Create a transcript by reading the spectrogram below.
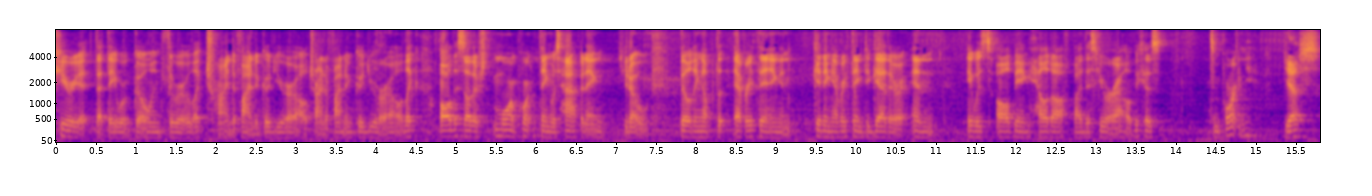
period that they were going through, like trying to find a good URL, trying to find a good URL. Like all this other more important thing was happening. You know, building up the, everything and getting everything together, and it was all being held off by this URL because it's important. Yes,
